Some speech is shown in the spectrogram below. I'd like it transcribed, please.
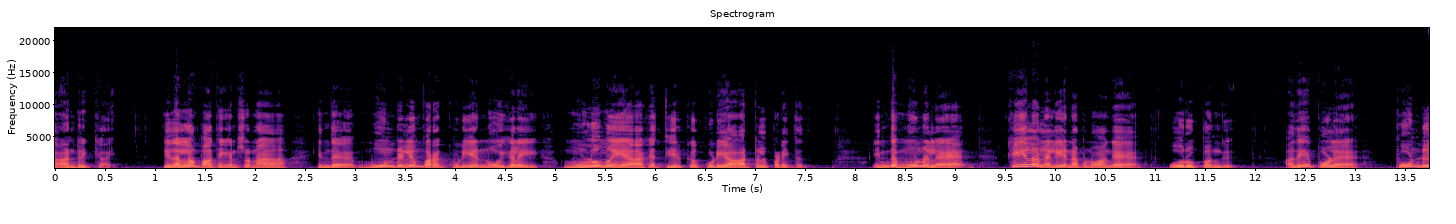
தாண்டிக்காய். இதெல்லாம் பார்த்தீங்கன்னு சொன்னால் இந்த மூன்றிலும் வரக்கூடிய நோய்களை முழுமையாக தீர்க்கக்கூடிய ஆற்றல் படைத்தது. இந்த மூணில் கீழநிலை நெல்லி என்ன பண்ணுவாங்க? ஒரு பங்கு. அதே போல் பூண்டு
